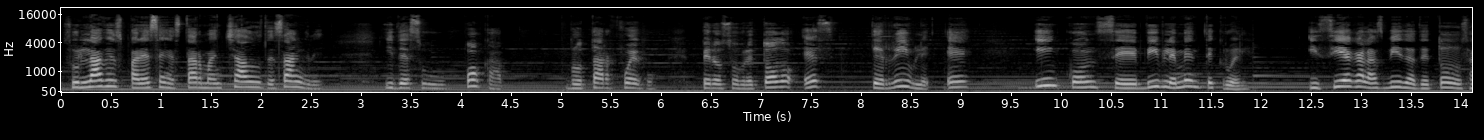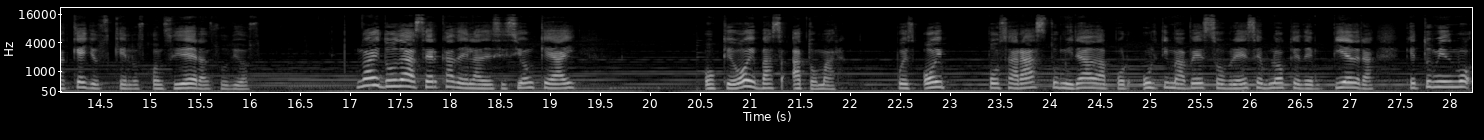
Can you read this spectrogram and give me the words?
Sus labios parecen estar manchados de sangre y de su boca brotar fuego, pero sobre todo es terrible e inconcebiblemente cruel y ciega las vidas de todos aquellos que los consideran su Dios. No hay duda acerca de la decisión que hay o que hoy vas a tomar, pues hoy posarás tu mirada por última vez sobre ese bloque de piedra que tú mismo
